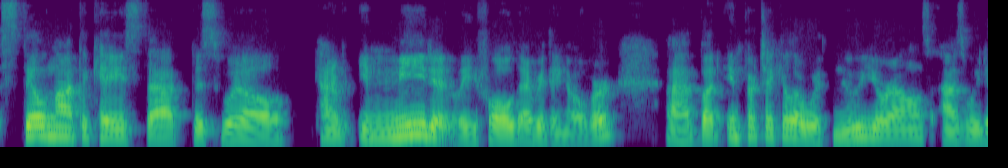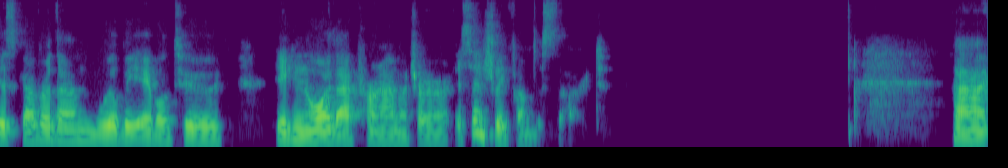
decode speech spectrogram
still not the case that this will kind of immediately fold everything over. Uh, but in particular, with new URLs, as we discover them, we'll be able to ignore that parameter essentially from the start. Uh,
